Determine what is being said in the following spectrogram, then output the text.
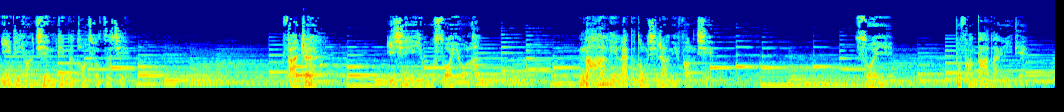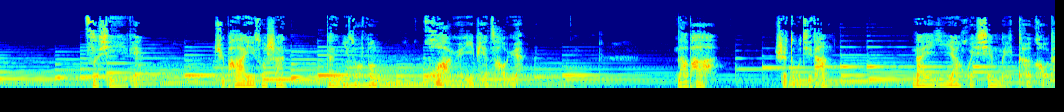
一定要坚定的告诉自己：反正已经一无所有了，哪里来的东西让你放弃？所以，不妨大胆一点，自信一点，去爬一座山，登一座峰，跨越一片草原，哪怕是毒鸡汤。那也一样会鲜美可口的。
